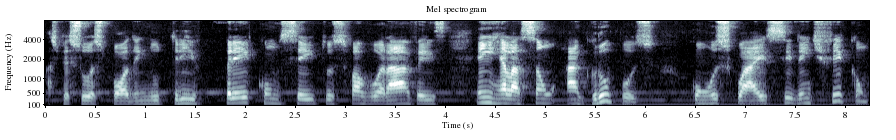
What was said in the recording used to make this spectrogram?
As pessoas podem nutrir preconceitos favoráveis em relação a grupos com os quais se identificam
